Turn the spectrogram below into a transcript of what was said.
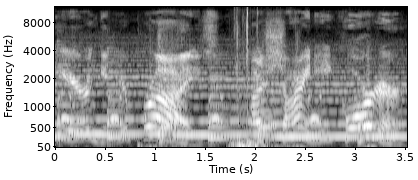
here and get your prize. A shiny quarter.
